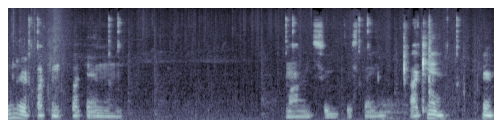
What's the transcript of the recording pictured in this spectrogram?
Wonder if I can fucking mind suit this thing. I can. Here.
